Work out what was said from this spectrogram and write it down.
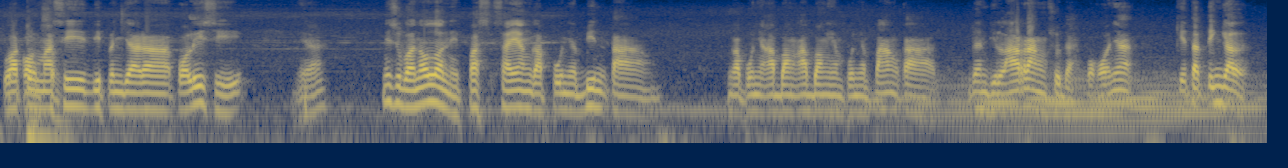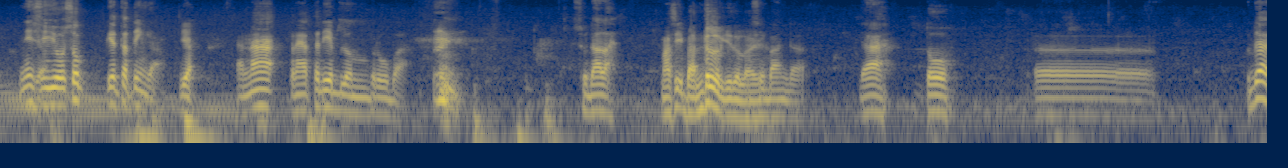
waktu Konsep. masih di penjara polisi, ya, ini subhanallah nih, pas saya nggak punya bintang, nggak punya abang-abang yang punya pangkat, dan dilarang sudah, pokoknya kita tinggal. Ini si Yusuf kita tinggal, Ya, karena ternyata dia belum berubah. Sudahlah, masih bandel gitu loh masih ya. bandel. Dah, tuh, eh, udah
